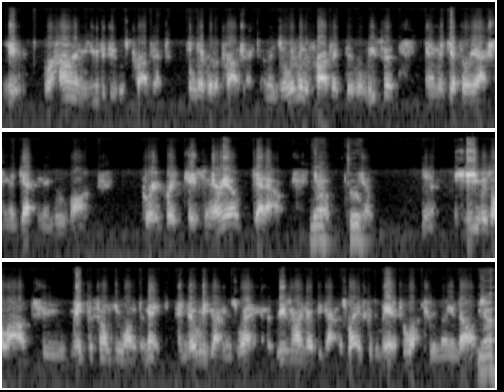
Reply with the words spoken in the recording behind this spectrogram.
you, we're hiring you to do this project. Deliver the project. And they deliver the project, they release it, and they get the reaction they get and they move on. Great great case scenario, get out Yeah. you know, True. you know, you know, he was allowed to make the film he wanted to make, and nobody got in his way. And the reason why nobody got in his way is because he made it for what three million dollars. Yeah.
